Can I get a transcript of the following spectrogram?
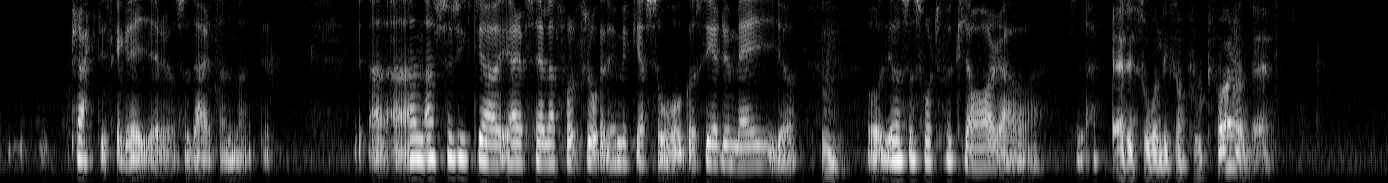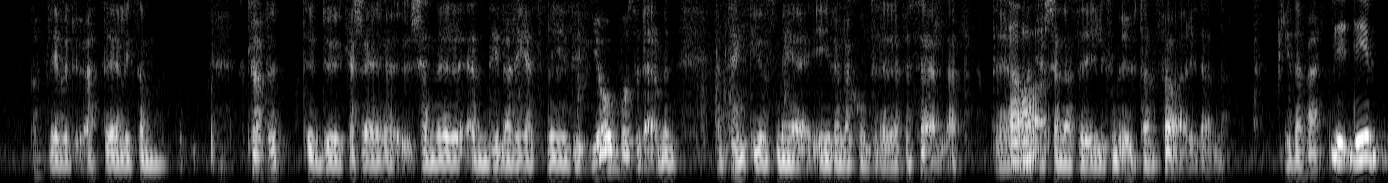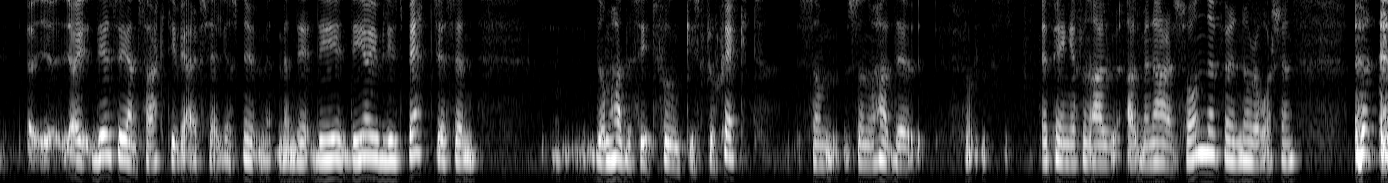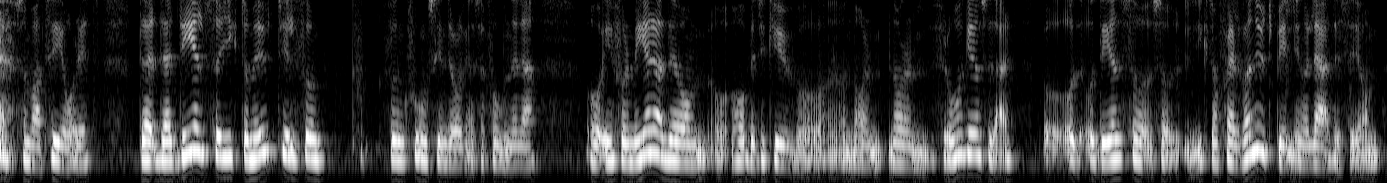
praktiska grejer och sådär. Annars så tyckte jag i RFSL att folk frågade hur mycket jag såg och ser du mig? Och, mm. och det var så svårt att förklara och sådär. Är det så liksom fortfarande? Upplever du att det är liksom klart att du kanske känner en tillhörighet med ditt jobb och sådär men jag tänker just med i relation till RFSL att ja. man kan känna sig liksom utanför i den, i den världen. Det, det, jag, dels är jag inte så aktiv i RFSL just nu men, men det, det, det har ju blivit bättre sen de hade sitt funkisprojekt som, som de hade med pengar från All, Allmänna arvsfonden för några år sedan som var treårigt. Där, där dels så gick de ut till fun, funktionshinderorganisationerna och informerade om hbtq och norm, normfrågor och sådär. Och, och dels så, så, gick de själva en utbildning och lärde sig om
